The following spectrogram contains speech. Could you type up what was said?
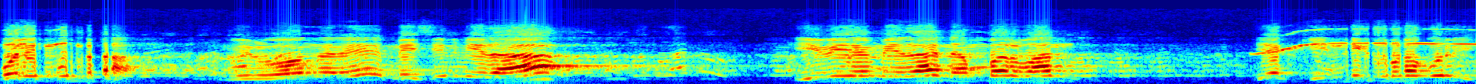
పోలింగ్ బూత్ మీరు పోగానే మెషిన్ మీద ఈవీఎం మీద నెంబర్ వన్. ఇక కిందికి చూడకుర్రి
